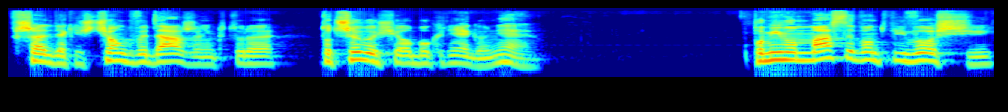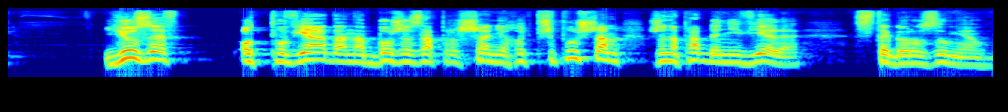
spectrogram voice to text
wszedł w jakiś ciąg wydarzeń, które toczyły się obok niego. Nie. Pomimo masy wątpliwości, Józef odpowiada na Boże zaproszenie, choć przypuszczam, że naprawdę niewiele z tego rozumiał.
